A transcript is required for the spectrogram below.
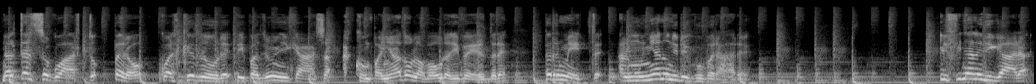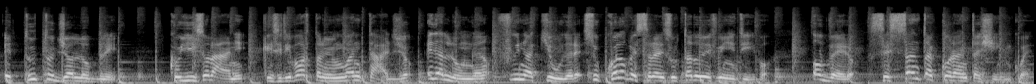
Nel terzo quarto, però, qualche errore dei padroni di casa, accompagnato dalla paura di perdere, permette al Mugnano di recuperare. Il finale di gara è tutto giallo-blu, con gli isolani che si riportano in vantaggio ed allungano fino a chiudere su quello che sarà il risultato definitivo, ovvero 60 a 45.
